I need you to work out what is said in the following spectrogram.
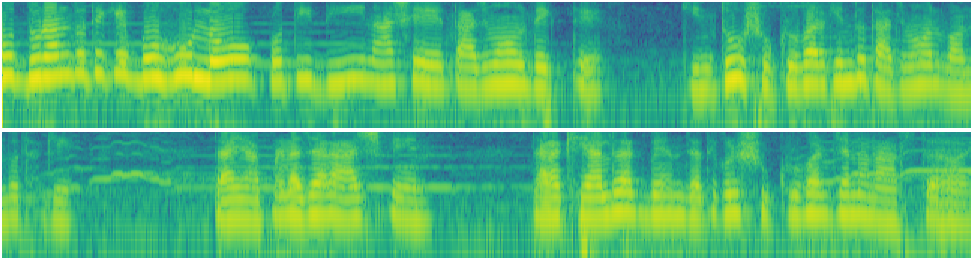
দূর দূরান্ত থেকে বহু লোক প্রতিদিন আসে তাজমহল দেখতে। কিন্তু শুক্রবার কিন্তু তাজমহল বন্ধ থাকে। তাই আপনারা যারা আসবেন, তারা খেয়াল রাখবেন যাতে করে শুক্রবার যেন না আসতে হয়।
